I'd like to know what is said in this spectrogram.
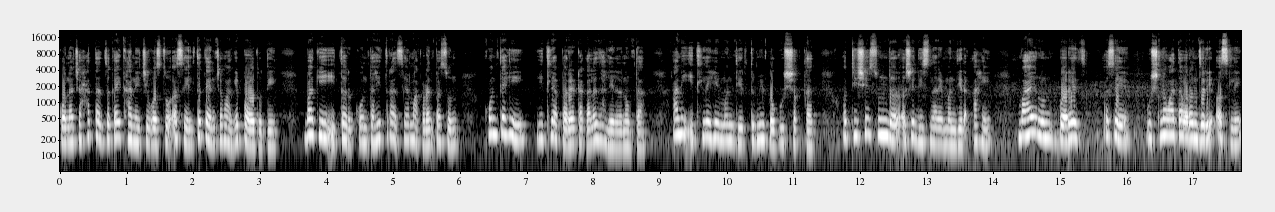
कोणाच्या हातात जर काही खाण्याची वस्तू असेल तर त्यांच्या मागे पळत होती. बाकी इतर कोणताही त्रास या माकडांपासून कोणत्याही इथल्या पर्यटकाला झालेला नव्हता. आणि इथले हे मंदिर तुम्ही बघू शकतात. अतिशय सुंदर असे दिसणारे मंदिर आहे. बाहेरून बरेच असे उष्ण वातावरण जरी असले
